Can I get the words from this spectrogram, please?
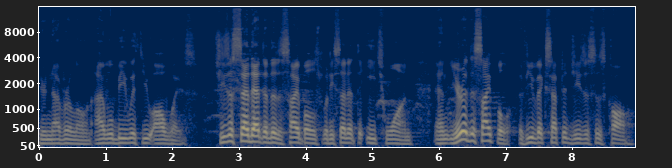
You're never alone. I will be with you always. Jesus said that to the disciples, but he said it to each one. And you're a disciple if you've accepted Jesus' call.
